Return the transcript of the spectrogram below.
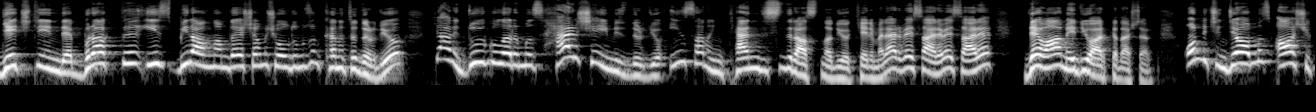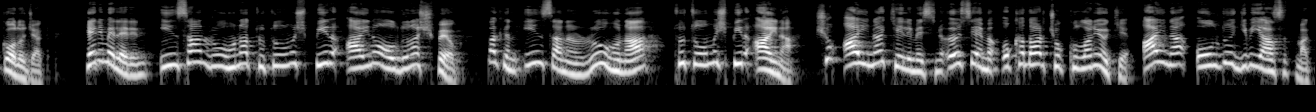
geçtiğinde bıraktığı iz bir anlamda yaşamış olduğumuzun kanıtıdır diyor. Yani duygularımız her şeyimizdir diyor. İnsanın kendisidir aslında diyor kelimeler vesaire vesaire devam ediyor arkadaşlar. Onun için cevabımız A şıkkı olacak. Kelimelerin insan ruhuna tutulmuş bir ayna olduğuna şüphe yok. Bakın insanın ruhuna tutulmuş bir ayna. Şu ayna kelimesini ÖSYM o kadar çok kullanıyor ki ayna olduğu gibi yansıtmak.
